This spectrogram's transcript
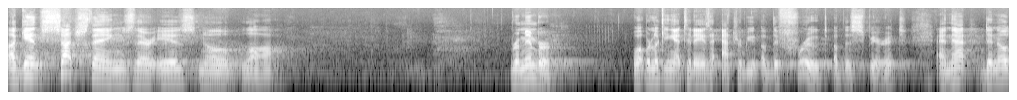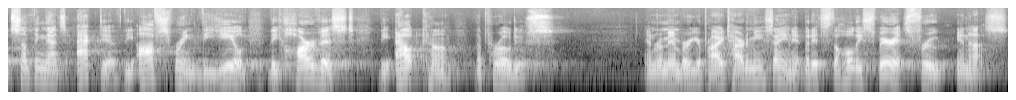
Against such things there is no law. Remember, what we're looking at today is an attribute of the fruit of the Spirit, and that denotes something that's active the offspring, the yield, the harvest, the outcome, the produce. And remember, you're probably tired of me saying it, but it's the Holy Spirit's fruit in us.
